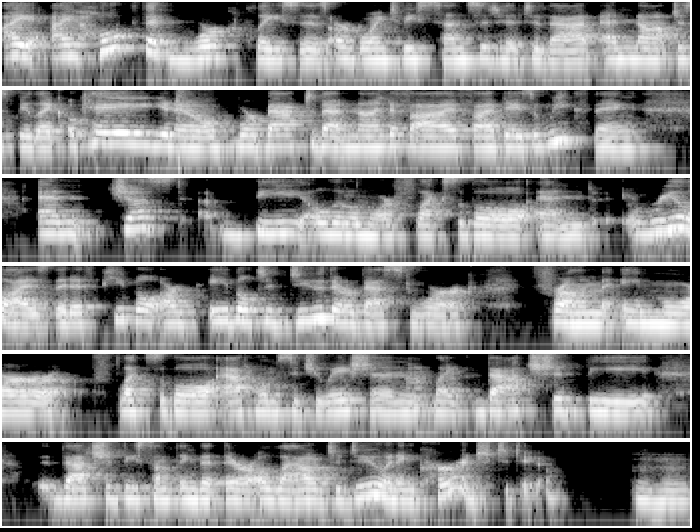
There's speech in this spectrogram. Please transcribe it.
I, I hope that workplaces are going to be sensitive to that and not just be like, okay, you know, we're back to that nine to five, five days a week thing and just be a little more flexible and realize that if people are able to do their best work from a more flexible at home situation like that should be that should be something that they're allowed to do and encouraged to do. Mm-hmm.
